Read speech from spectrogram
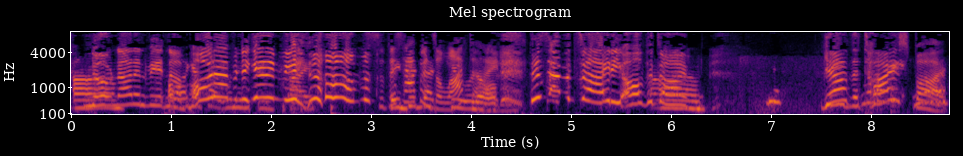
Um, no, not in Vietnam. oh, I Oh, it happened again in. Vietnam. So this happens a lot to. Heidi. this happens to Heidi all the time. Um, yeah, the No, Thai they- spot.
